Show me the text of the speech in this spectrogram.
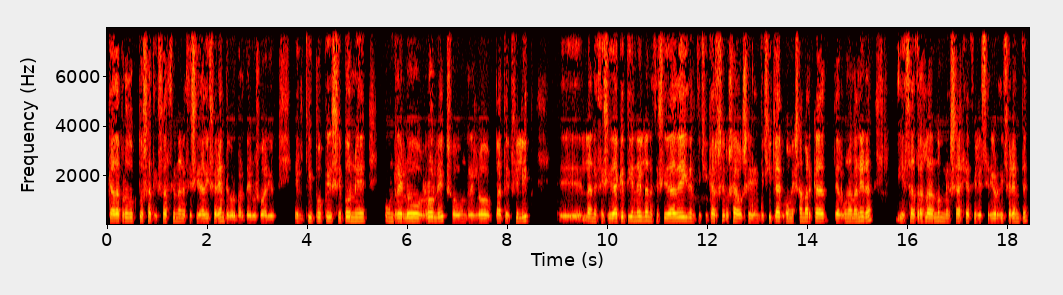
cada producto satisface una necesidad diferente por parte del usuario. El tipo que se pone un reloj Rolex o un reloj Patek Philippe eh, la necesidad que tiene es la necesidad de identificarse, o sea, o se identifica con esa marca de alguna manera y está trasladando un mensaje hacia el exterior diferente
